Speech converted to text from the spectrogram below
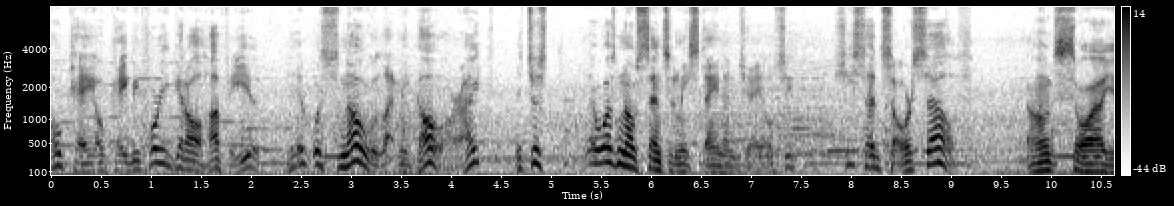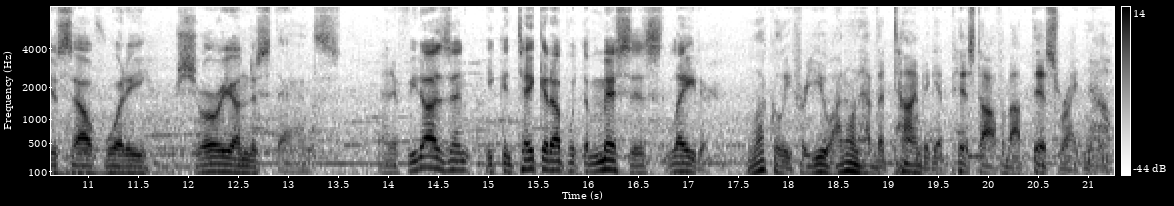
Okay, okay, before you get all huffy, it, it was Snow who let me go, all right? It just, there wasn't no sense in me staying in jail. She, she said so herself. Don't soil yourself, Woody. I'm sure he understands. And if he doesn't, he can take it up with the missus later. Luckily for you, I don't have the time to get pissed off about this right now.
